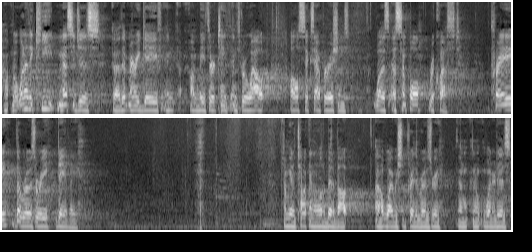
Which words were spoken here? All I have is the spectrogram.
Uh, but one of the key messages uh, that Mary gave in, on May 13th and throughout all six apparitions was a simple request pray the rosary daily. I'm going to talk in a little bit about uh, why we should pray the rosary and, and what it is.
